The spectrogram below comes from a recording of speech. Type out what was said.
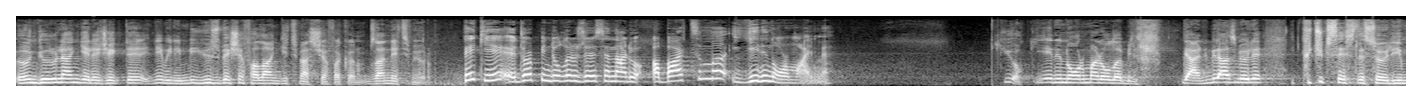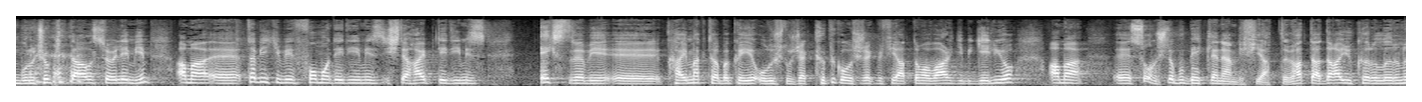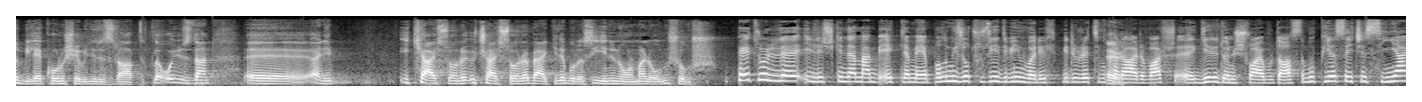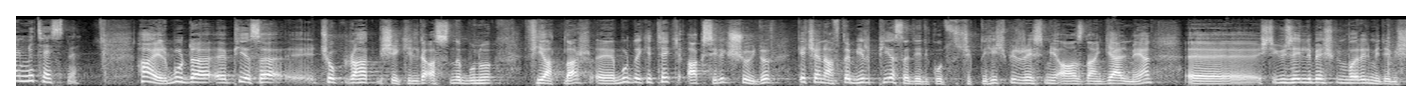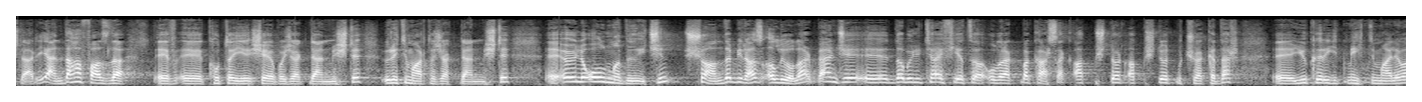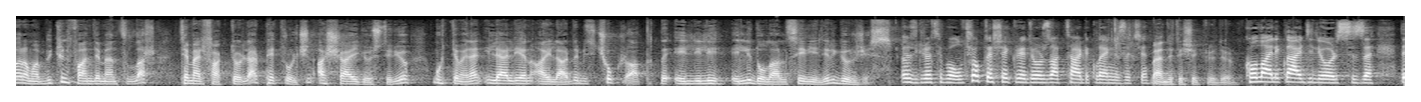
öngörülen gelecekte ne bileyim bir 105'e falan gitmez Şafak Hanım. Zannetmiyorum. Peki e, 4000 dolar üzeri senaryo abartı mı, yeni normal mi? Yok yeni normal olabilir. Yani biraz böyle küçük sesle söyleyeyim bunu çok iddialı söylemeyeyim. Ama e, tabii ki bir FOMO dediğimiz işte hype dediğimiz ekstra bir e, kaymak tabakayı oluşturacak, köpük oluşturacak bir fiyatlama var gibi geliyor. Ama e, sonuçta bu beklenen bir fiyattı. Hatta daha yukarılarını bile konuşabiliriz rahatlıkla. O yüzden e, hani iki ay sonra, üç ay sonra belki de burası yeni normal olmuş olur. Petrol ile ilişkin hemen bir ekleme yapalım. 137 bin varil bir üretim Evet. kararı var. E, geri dönüş var burada aslında. Bu piyasa için sinyal mi, test mi? Hayır, burada e, piyasa e, çok rahat bir şekilde aslında bunu fiyatlar. E, buradaki tek aksilik şuydu. Geçen hafta bir piyasa dedikodusu çıktı. Hiçbir resmi ağızdan gelmeyen e, işte 155 bin varil mi demişlerdi. Yani daha fazla e, e, kotayı şey yapacak denmişti. Üretim artacak denmişti. E, öyle olmadığı için şu anda biraz alıyorlar. Bence e, WTI fiyatı olarak bakarsak 64-64,5'a kadar e, yukarı gitme ihtimali var ama bütün fundamental'lar, temel faktörler petrol için aşağıya gösteriyor. Muhtemelen ilerleyen aylarda biz çok rahatlıkla 50'li 50 dolarlı seviyeleri göreceğiz. Özgür Atipoğlu çok teşekkür ediyoruz aktardıklarınız için. Ben de teşekkür ediyorum. Kolaylıklar diliyoruz size.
